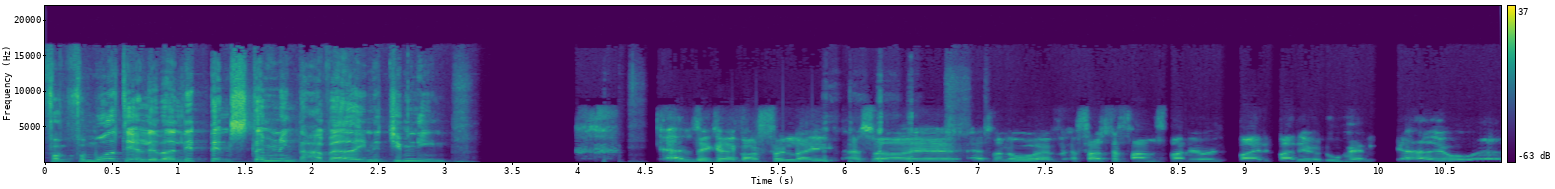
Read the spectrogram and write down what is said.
for, formoder, det har været lidt den stemning, der har været inde i Jimnyen. Ja, det kan jeg godt følge dig i. Altså, øh, altså nu, øh, først og fremmest var det jo, var det, var det jo et uheld. Jeg havde jo øh,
